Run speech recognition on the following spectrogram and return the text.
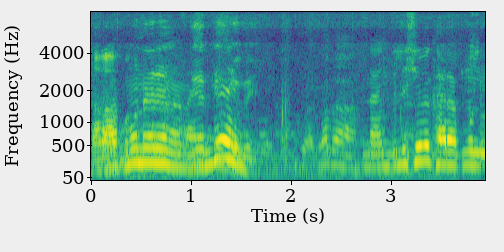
খারাপ মনে রে না নাইন দিলে খারাপ মনে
